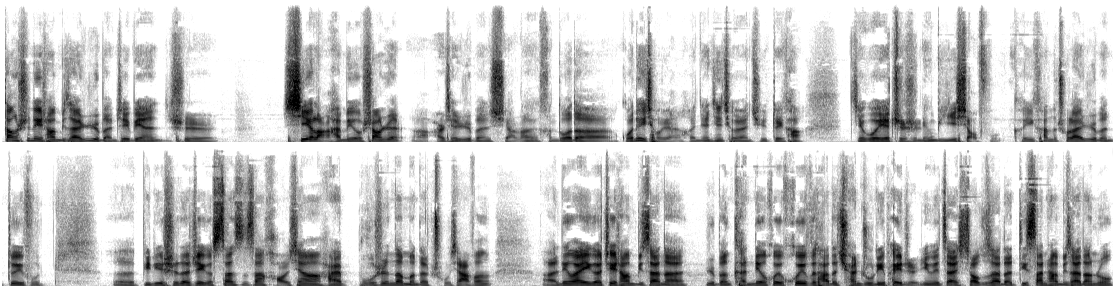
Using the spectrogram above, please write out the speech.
当时那场比赛，日本这边是西耶朗还没有上任啊，而且日本选了很多的国内球员和年轻球员去对抗，结果也只是零比一小负。可以看得出来，日本对付呃比利时的这个三四三好像还不是那么的处下风啊。另外一个，这场比赛呢，日本肯定会恢复他的全主力配置，因为在小组赛的第三场比赛当中，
